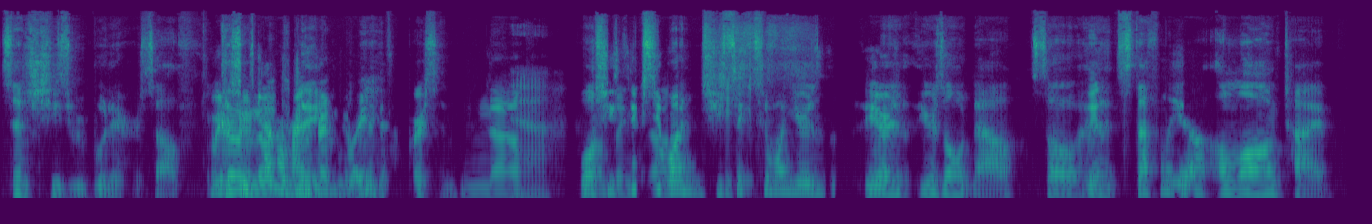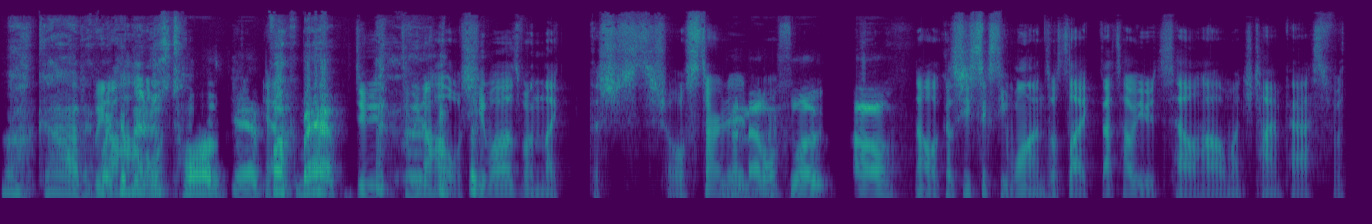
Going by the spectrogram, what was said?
since she's rebooted herself. We 'Cause don't even know the probably time frame, a do we? completely different person. no. yeah. Well, she's think so. 61. She's She's- 61 years years years old now, so We- it's definitely a, a long time. Oh God, We why know couldn't they how just tell us, man? Yeah. Fuck math. Do we, do we know how old she was when like the show started? The metal or- float. Oh, No, because she's sixty one, so it's like that's how you would tell how much time passed with.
